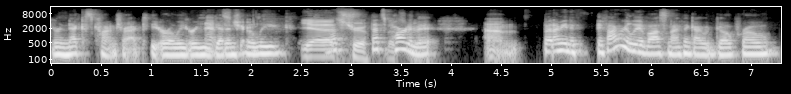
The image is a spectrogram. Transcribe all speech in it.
your next contract the earlier you that's get into true. the league. Yeah, that's, that's true. That's, that's part true. of it. Um, but I mean, if, if I were Leah Boston, I think I would go pro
